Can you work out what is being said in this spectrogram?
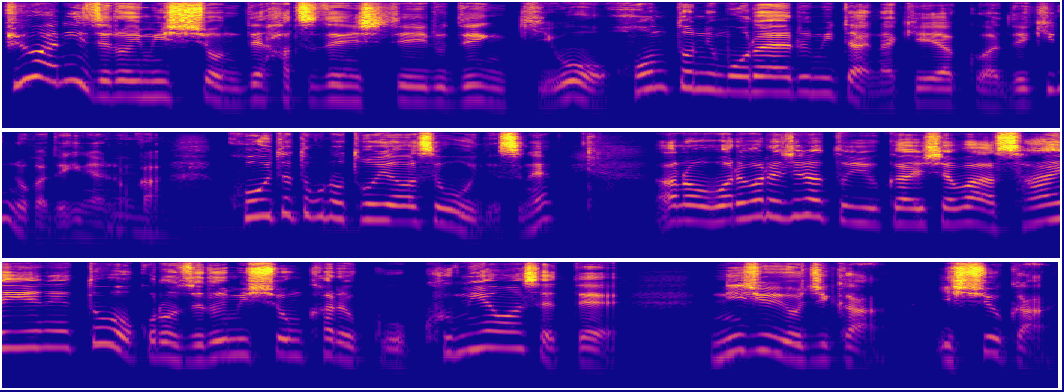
ピュアにゼロエミッションで発電している電気を本当にもらえるみたいな契約はできるのかできないのか。こういったところの問い合わせ多いですね。あの、我々ジェラという会社は再エネとこのゼロエミッション火力を組み合わせて24時間、1週間、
